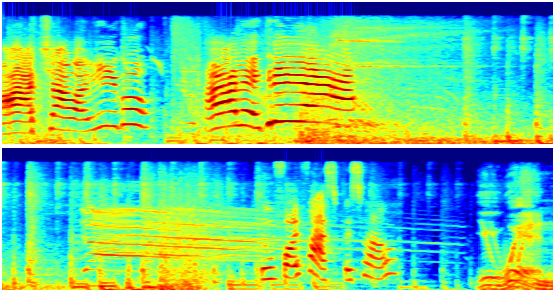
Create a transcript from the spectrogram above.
Ah, tchau, amigo! Alegria! Não foi fácil, pessoal. You win.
